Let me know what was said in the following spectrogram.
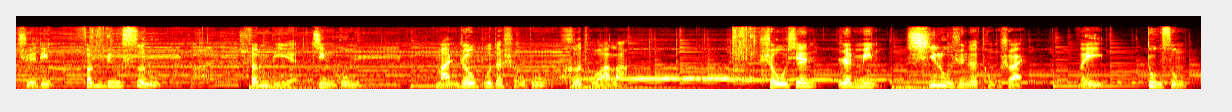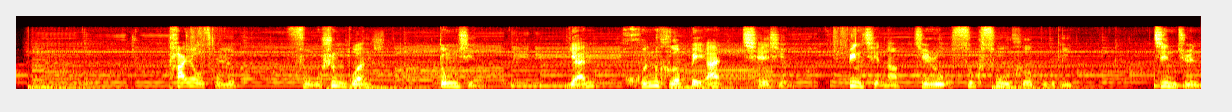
决定分兵四路，分别进攻满洲部的首都赫图阿拉。首先任命西路军的统帅为杜松，他要从抚顺关东行，沿浑河北岸前行，并且呢进入苏苏河谷地，进军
